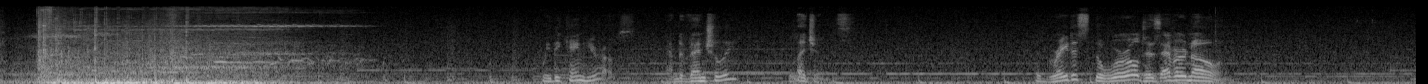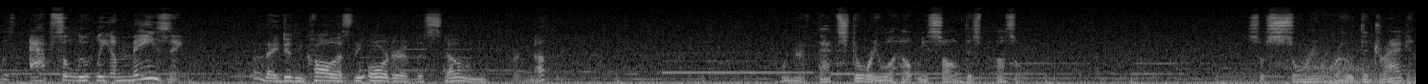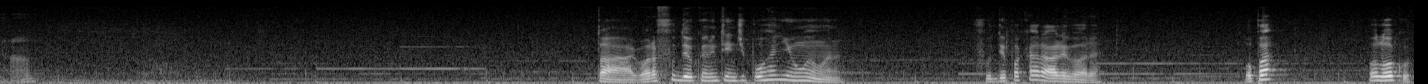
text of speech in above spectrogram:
We became heroes, and eventually, legends. The greatest the world has ever known. Absolutely amazing. They didn't call us the Order of the Stone for nothing. Wonder if that story will help me solve this puzzle. So Soren rode the dragon, huh? Tá, agora fudeu que eu não entendi porra nenhuma, mano. Fudeu pra caralho agora. Opa! Ô louco!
